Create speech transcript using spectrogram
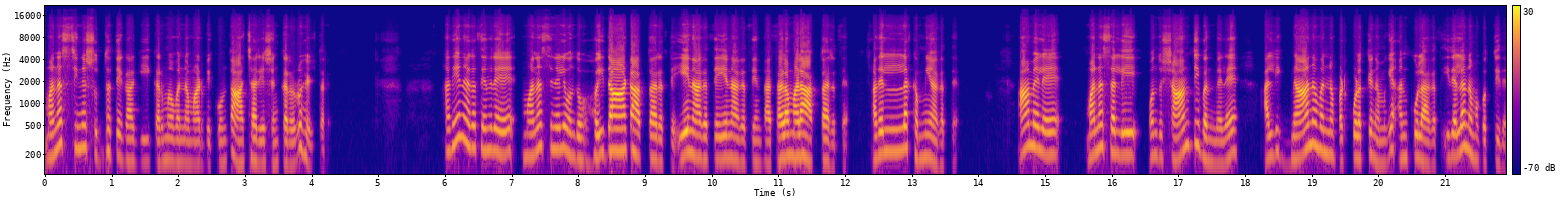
ಮನಸ್ಸಿನ ಶುದ್ಧತೆಗಾಗಿ ಈ ಕರ್ಮವನ್ನ ಮಾಡ್ಬೇಕು ಅಂತ ಆಚಾರ್ಯ ಶಂಕರರು ಹೇಳ್ತಾರೆ. ಅದೇನಾಗತ್ತೆ ಅಂದ್ರೆ ಮನಸ್ಸಿನಲ್ಲಿ ಒಂದು ಹೊಯ್ದಾಟ ಆಗ್ತಾ ಇರತ್ತೆ. ಏನಾಗತ್ತೆ ಏನಾಗತ್ತೆ ಅಂತ ತಳಮಳ ಆಗ್ತಾ ಇರತ್ತೆ. ಅದೆಲ್ಲ ಕಮ್ಮಿ ಆಗತ್ತೆ. ಆಮೇಲೆ ಮನಸ್ಸಲ್ಲಿ ಒಂದು ಶಾಂತಿ ಬಂದ್ಮೇಲೆ ಅಲ್ಲಿ ಜ್ಞಾನವನ್ನ ಪಡ್ಕೊಳಕ್ಕೆ ನಮಗೆ ಅನುಕೂಲ ಆಗತ್ತೆ. ಇದೆಲ್ಲ ನಮಗೆ ಗೊತ್ತಿದೆ.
